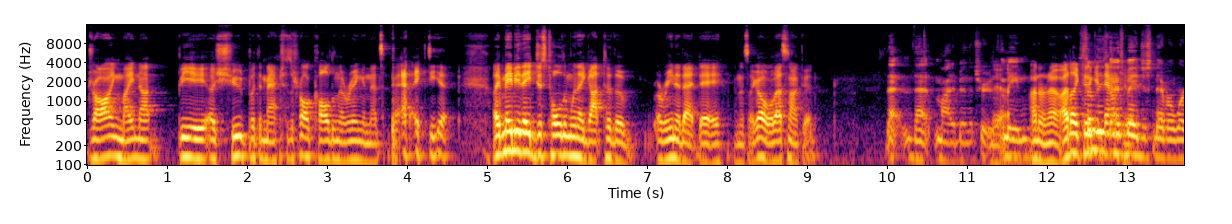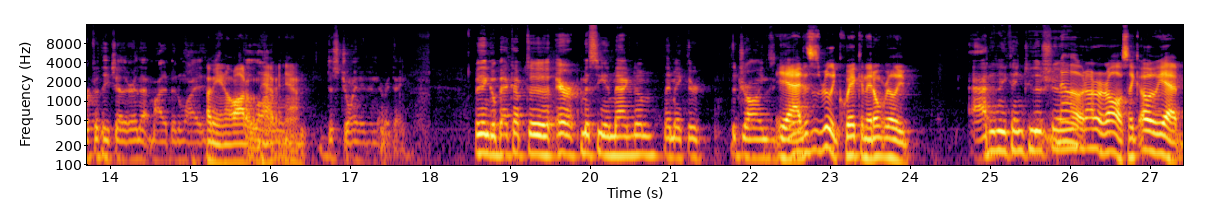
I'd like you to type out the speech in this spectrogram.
drawing might not be a shoot, but the matches are all called in the ring, and that's a bad idea. Like maybe they just told him when they got to the arena that day, and it's like, oh well, that's not good. That that might have been the truth. I mean, I don't know. I'd like to some of get these down guys may it. just never worked with each other, and that might have been why. I mean, a lot of them haven't. Yeah. disjointed and everything. We then go back up to Eric, Missy, and Magnum. They make their the drawings. Again. Yeah, this is really quick, and they don't really. add anything to the show. No, not at all. It's like, oh yeah,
